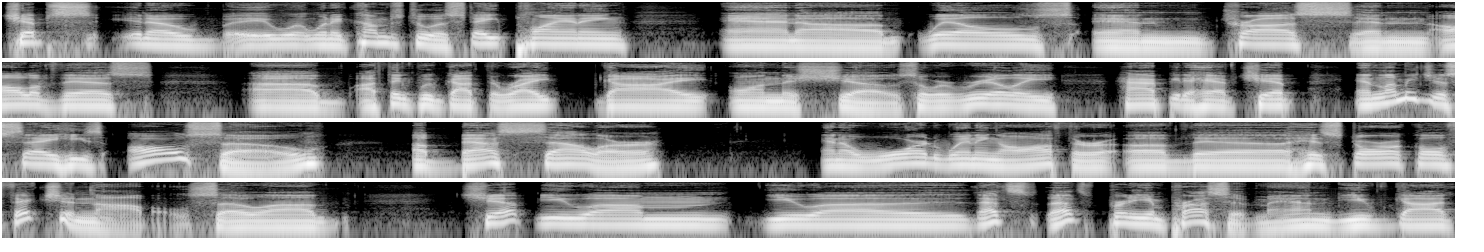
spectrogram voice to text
Chip's, you know, when it comes to estate planning, and uh, wills and trusts and all of this. Uh, I think we've got the right guy on the show. So we're really happy to have Chip. And let me just say, he's also a bestseller and award winning author of the historical fiction novels. So, uh, Chip, you um you uh that's that's pretty impressive, man. You've got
